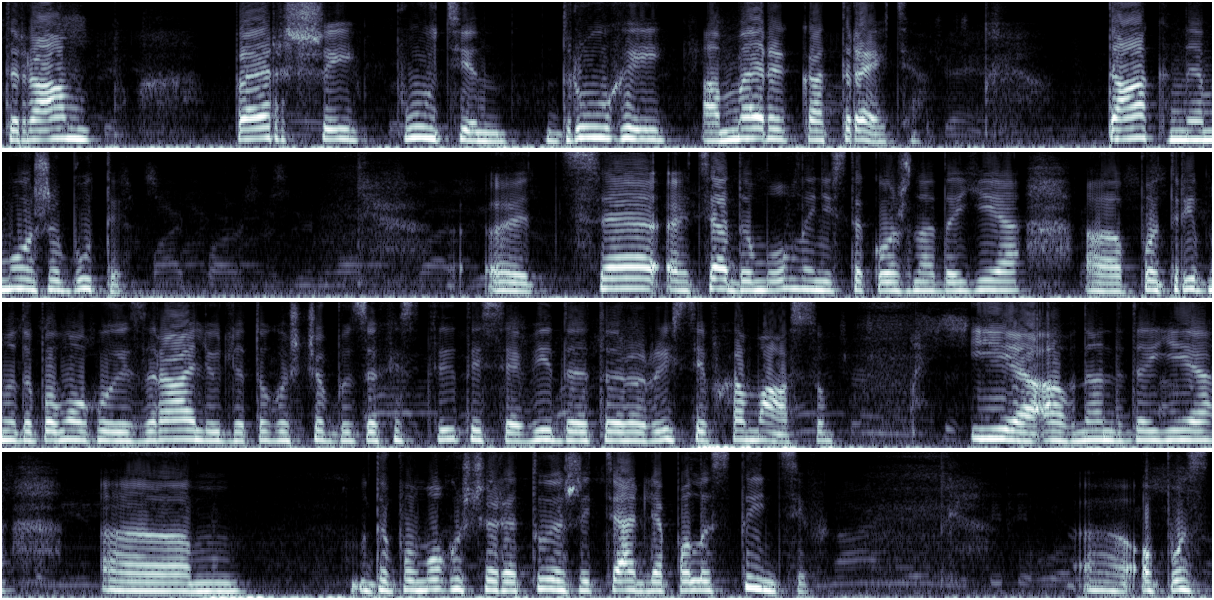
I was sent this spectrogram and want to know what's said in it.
Трамп перший, Путін другий, Америка третя. Так не може бути. Це е, ця домовленість також надає е, потрібну допомогу Ізраїлю для того, щоб захиститися від е, терористів Хамасу, і вона надає ем, допомогу, що рятує життя для палестинців. Е, опоз-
